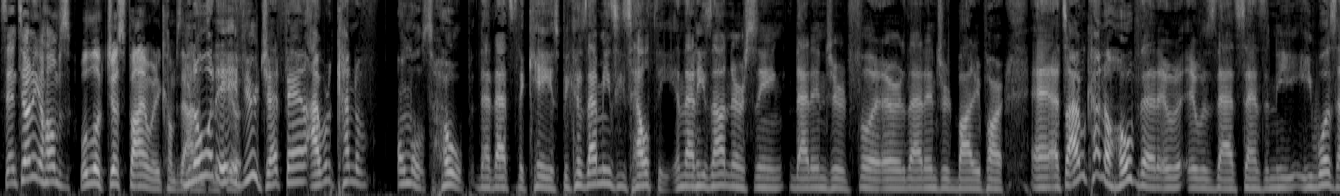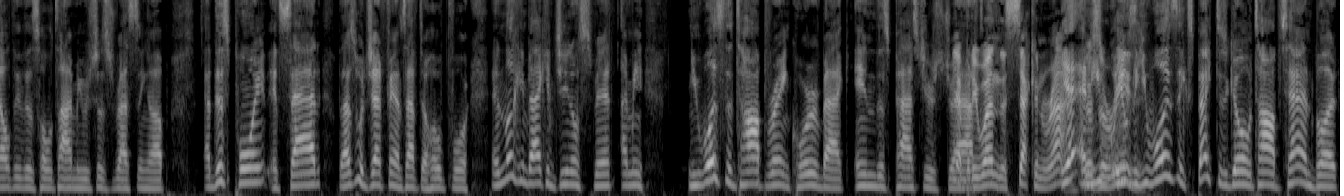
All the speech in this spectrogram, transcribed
Santonio Holmes will look just fine when he comes out. you know what? If you're a Jet fan, I would kind of almost hope that that's the case because that means he's healthy and that he's not nursing that injured foot or that injured body part. And so I would kind of hope that it, it was that sense and he, he was healthy this whole time. He was just resting up. At this point, it's sad, that's what Jet fans have to hope for. And looking back at Geno Smith, I mean, he was the top ranked quarterback in this past year's draft. yeah, but he went in the second round. Yeah, and he, a reason. he was expected to go top ten, but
